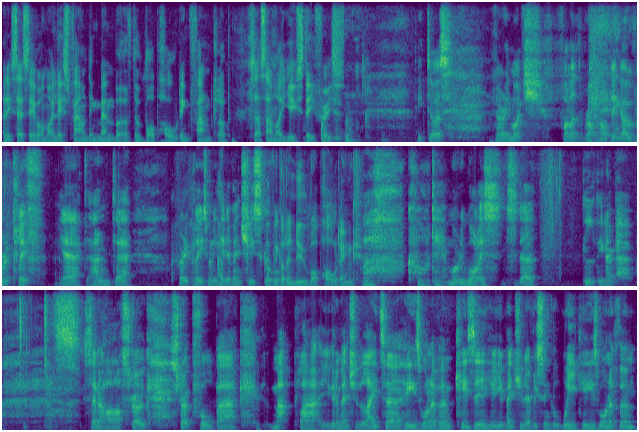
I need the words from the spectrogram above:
and it says here on my list, founding member of the Rob Holding fan club. Does that sound like you, Steve Fries? It does very much followed Rob Holding over a cliff. Yeah, and uh, very pleased when he did eventually score. Have we got a new Rob Holding? Oh, God, dear. Murray Wallace, uh, you know, centre half, stroke, stroke fullback. Matt Platt, who you're going to mention later, he's one of them. Kizzy, who you mention every single week, he's one of them.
